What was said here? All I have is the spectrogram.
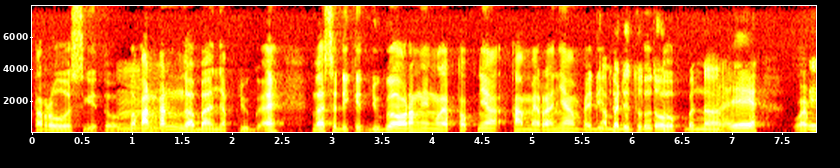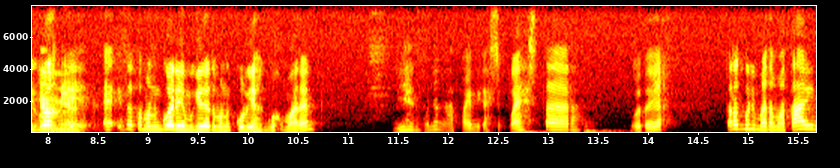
terus gitu Hmm. bahkan kan nggak banyak juga eh nggak sedikit juga orang yang laptopnya kameranya sampai ditutup, sampai ditutup, benar. Nah, iya, iya. Gua, webcamnya ih, eh, itu temen gue ada yang begitu temen kuliah gue kemarin dia handphonenya ngapain dikasih plester gue tanya ntar gue dimata-matain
